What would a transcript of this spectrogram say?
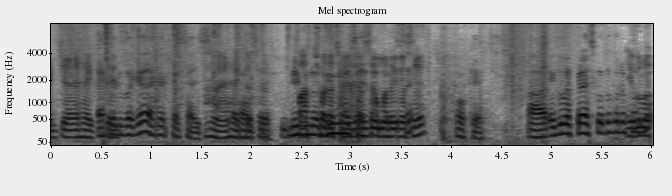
এক জায়গায় এক এক এক জায়গায় এক একটা সাইজ হ্যাঁ, এক একটা size। পাঁচ ছটা আছে আমাদের কাছে। ওকে আর এগুলো প্রাইস কত করে এগুলো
